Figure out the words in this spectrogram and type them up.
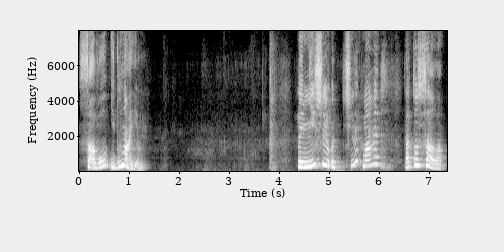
Sawą i Dunajem. Najmniejszy odcinek mamy na to Sawa.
